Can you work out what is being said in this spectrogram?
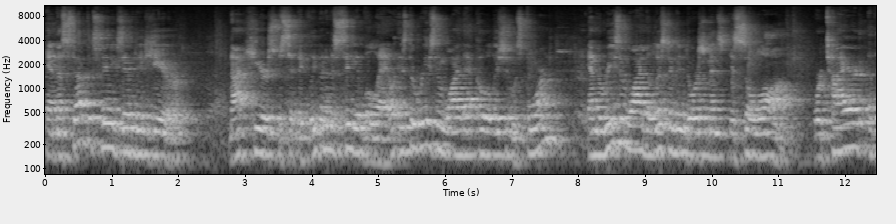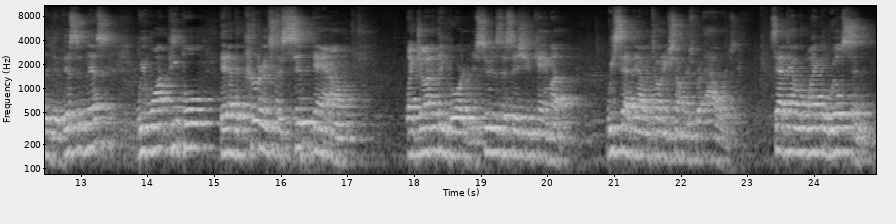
And the stuff that's been exhibited here, not here specifically, but in the city of Vallejo, is the reason why that coalition was formed and the reason why the list of endorsements is so long. We're tired of the divisiveness. We want people that have the courage to sit down, like Jonathan Gordon, as soon as this issue came up. We sat down with Tony Summers for hours. Sat down with Michael Wilson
